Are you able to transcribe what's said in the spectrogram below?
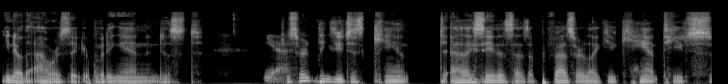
you know the hours that you're putting in and just yeah certain things you just can't i say this as a professor like you can't teach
